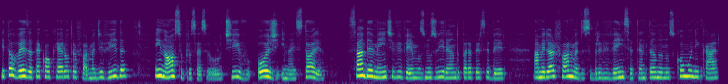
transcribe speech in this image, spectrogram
e talvez até qualquer outra forma de vida, em nosso processo evolutivo, hoje e na história, sabiamente vivemos nos virando para perceber a melhor forma de sobrevivência tentando nos comunicar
